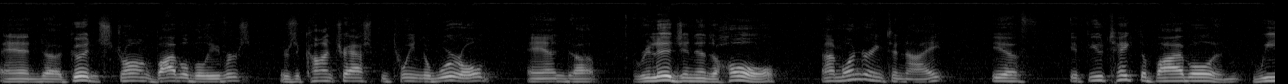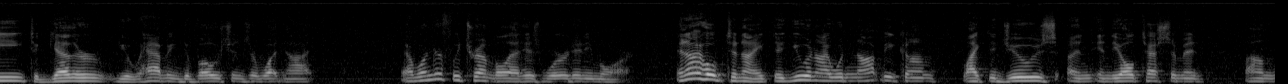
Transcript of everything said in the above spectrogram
and uh, good, strong Bible believers. There's a contrast between the world and uh, religion as a whole. And I'm wondering tonight if if you take the Bible and we together, you having devotions or whatnot, I wonder if we tremble at his word anymore. And I hope tonight that you and I would not become like the Jews in, in the Old Testament, um,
